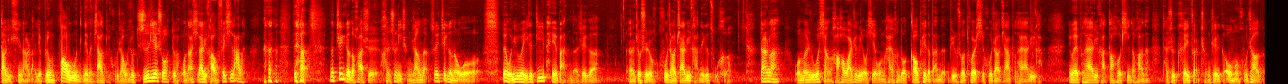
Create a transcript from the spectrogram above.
到底去哪儿了？也不用暴露你那本加勒比护照，我就直接说，对吧？我拿希腊绿卡，我飞希腊了，对吧？那这个的话是很顺理成章的。所以这个呢，我被我誉为一个低配版的这个，呃，就是护照加绿卡的一个组合。当然了，我们如果想好好玩这个游戏，我们还有很多高配的版本，比如说土耳其护照加葡萄牙绿卡，因为葡萄牙绿卡到后期的话呢，它是可以转成这个欧盟护照的。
